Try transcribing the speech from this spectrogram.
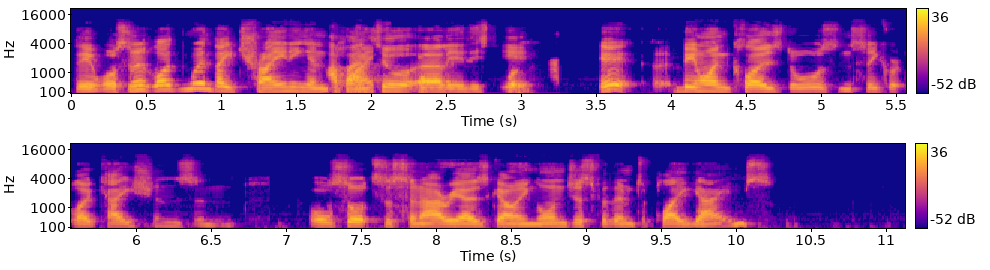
there, wasn't it? Like weren't they training and up playing until earlier this year? Yeah, behind closed doors and secret locations and all sorts of scenarios going on just for them to play games.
